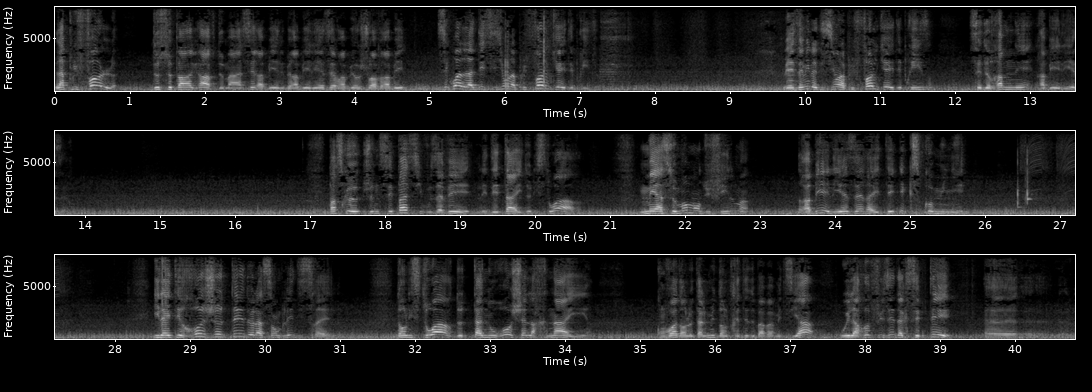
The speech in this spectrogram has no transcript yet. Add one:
la plus folle de ce paragraphe de Maaseh Rabbi, Rabbi Eliezer, Rabbi Yoshua, Rabbi C'est quoi la décision la plus folle qui a été prise? Les amis, la décision la plus folle qui a été prise, c'est de ramener Rabbi Eliezer. Parce que je ne sais pas si vous avez les détails de l'histoire, mais à ce moment du film, Rabbi Eliezer a été excommunié. Il a été rejeté de l'Assemblée d'Israël. Dans l'histoire de Tanuro Shel Achnai, qu'on voit dans le Talmud, dans le traité de Baba Metzia, où il a refusé d'accepter euh,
